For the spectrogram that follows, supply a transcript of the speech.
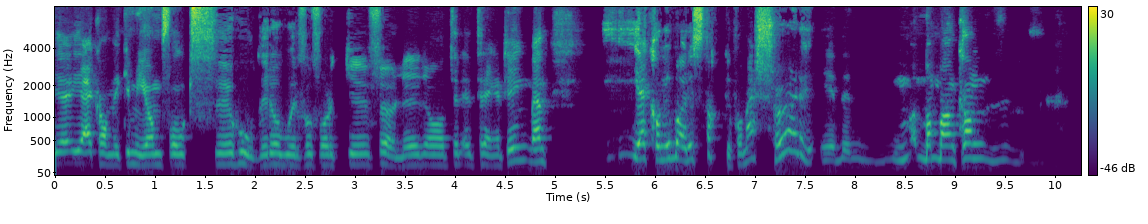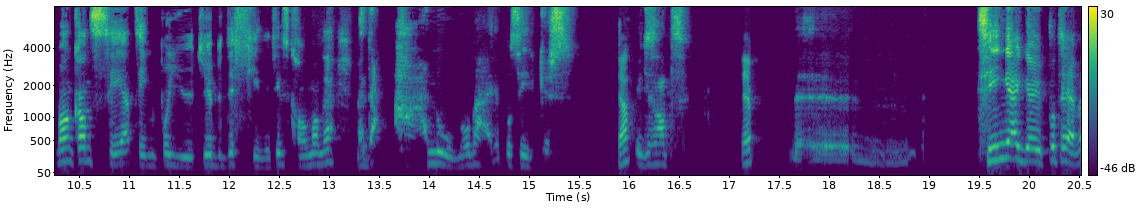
jeg, jeg, kan ikke mye om folks eh, hoder og hvorfor folk eh, føler og trenger ting. Men jeg kan jo bare snakke for meg sjøl. Man, man, kan, man kan se ting på YouTube, definitivt kan man det. Men det er noe med å være på sirkus. Ja. Ikke sant? Yep. Ting er gøy på TV,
